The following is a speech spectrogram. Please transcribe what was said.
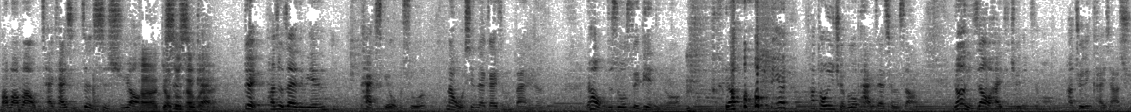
叭叭叭，我们才开始正式需要试试看。对，他就在那边 text 给我们说，那我现在该怎么办呢？然后我们就说随便你咯。然后因为他东西全部都 pack 在车上，然后你知道我孩子决定什么？他决定开下去。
